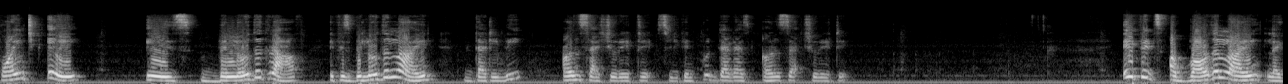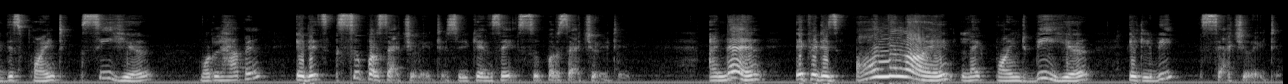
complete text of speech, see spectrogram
point A is below the graph if it's below the line that will be unsaturated. So you can put that as unsaturated. If it's above the line like this point C here what will happen? It is supersaturated. So you can say supersaturated. And then if it is on the line like point B here it will be saturated.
